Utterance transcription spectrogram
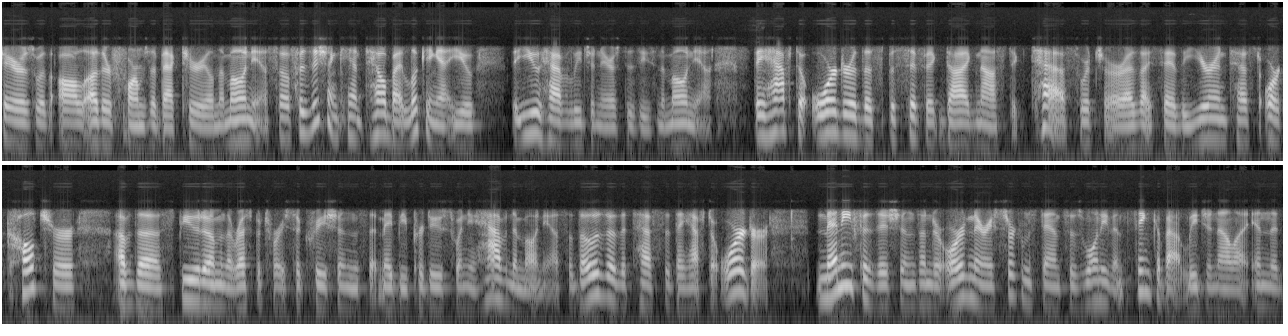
shares with all other forms of bacterial pneumonia. So a physician can't tell by looking at you that you have Legionnaire's disease pneumonia. They have to order the specific diagnostic tests, which are, as I say, the urine test or culture of the sputum and the respiratory secretions that may be produced when you have pneumonia. So those are the tests that they have to order. Many physicians, under ordinary circumstances, won't even think about Legionella in the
